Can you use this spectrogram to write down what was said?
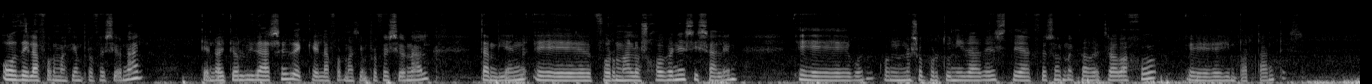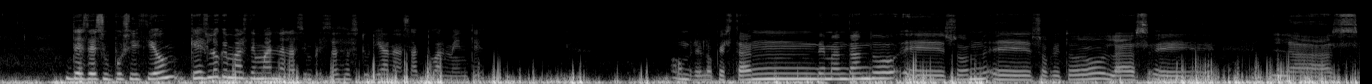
o de la formación profesional, que no hay que olvidarse de que la formación profesional también eh, forma a los jóvenes y salen eh, con unas oportunidades de acceso al mercado de trabajo importantes. Desde su posición, ¿qué es lo que más demandan las empresas asturianas actualmente? Hombre, lo que están demandando son sobre todo las, las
